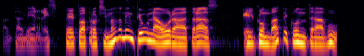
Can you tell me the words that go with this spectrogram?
Falta de respeto. Aproximadamente una hora atrás, el combate contra Abu.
